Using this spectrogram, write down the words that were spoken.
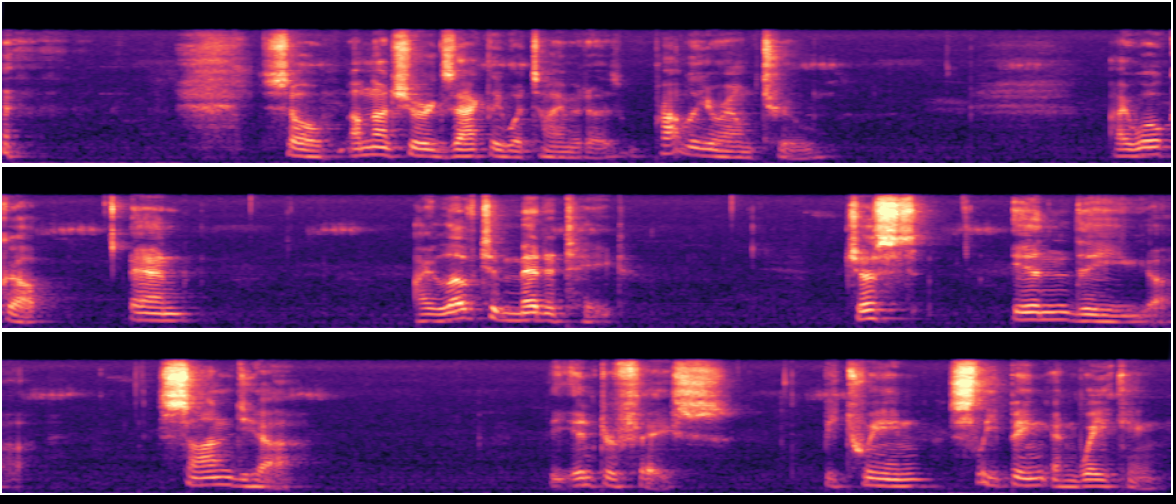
so I'm not sure exactly what time it is, probably around 2. I woke up and I love to meditate just in the uh, sandhya the interface between sleeping and waking.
